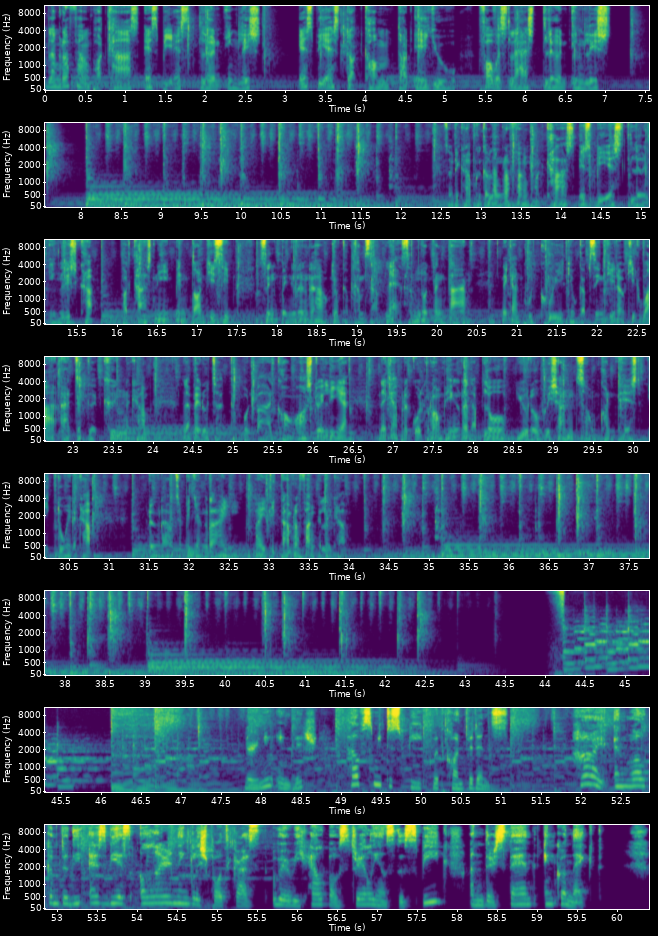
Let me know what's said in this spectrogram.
กำลังรับฟังพอดแคสต์ SBS Learn English sbs.com.au forward slash learn english สวัสดีครับ คุณกำลังรับฟังพอดแคสต์ SBS Learn English ครับ พอดแคสต์นี้เป็นตอนที่ 10 ซึ่งเป็นเรื่องราวเกี่ยวกับคำศัพท์และสำนวนต่างๆ ในการพูดคุยเกี่ยวกับสิ่งที่เราคิดว่าอาจจะเกิดขึ้นนะครับ และไปรู้จักกับบทบาทของออสเตรเลีย ในการประกวดร้องเพลงระดับโลก Eurovision Song Contest อีกด้วยนะครับ เรื่องราวจะเป็นอย่างไรไปติดตามรับฟังกันเลยครับ Learning English helps me to speak with confidence. Hi, and welcome to the SBS Learn English podcast, where we help Australians to speak, understand, and connect.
